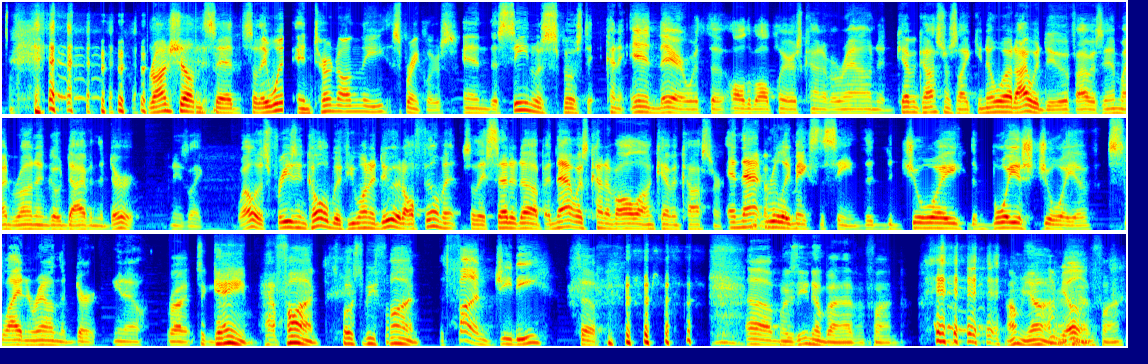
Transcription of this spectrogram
Ron Shelton said so. They went and turned on the sprinklers, and the scene was supposed to kind of end there with the all the ball players kind of around. And Kevin Costner's like, you know what I would do if I was him? I'd run and go dive in the dirt. And he's like, well, it's freezing cold, but if you want to do it, I'll film it. So they set it up, and that was kind of all on Kevin Costner, and that Yeah. really makes the scene the the joy, the boyish joy of sliding around the dirt. You know, Right. It's a game. Have fun. It's supposed to be fun. it's fun, GD. So, what um, does he know about having fun? I'm young. I'm young. Have fun.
